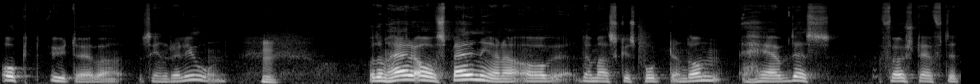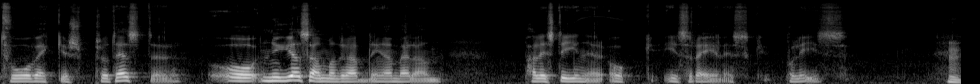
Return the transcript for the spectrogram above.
och utöva sin religion. Mm. Och de här avspärrningarna av Damaskusporten, de hävdes först efter två veckors protester. Och nya sammandrabbningar mellan palestinier och israelisk polis. Mm.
